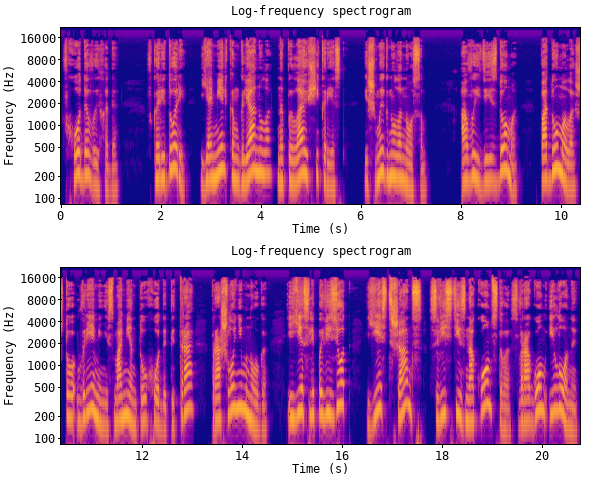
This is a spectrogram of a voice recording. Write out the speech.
входа-выхода. В коридоре я мельком глянула на пылающий крест и шмыгнула носом. А выйдя из дома, Подумала, что времени с момента ухода Петра прошло немного, и если повезет, есть шанс свести знакомство с врагом Илоны.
